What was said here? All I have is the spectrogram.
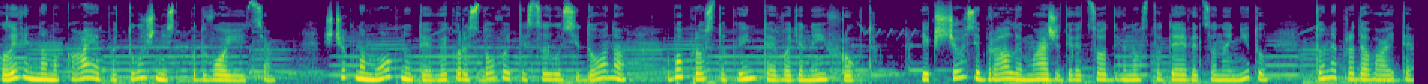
Коли він намакає, потужність подвоюється. Щоб намокнути, використовуйте силу Сідона або просто киньте водяний фрукт. Якщо зібрали майже 999 зонаніту, то не продавайте.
